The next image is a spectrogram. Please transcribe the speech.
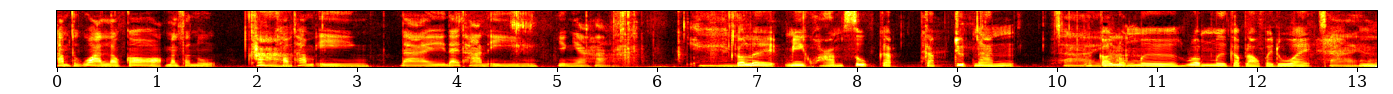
ทำทุกวันแล้วก็มันสนุกค่ะเขาทำเองได้ได้ทานเองอย่างเงี้ยค่ะ ก็เลยมีความสุขกับกับจุดนั้นใช่แล้วก็ค่ะลงมือร่วมมือกับเราไปด้วย ใช่อืค่ะ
